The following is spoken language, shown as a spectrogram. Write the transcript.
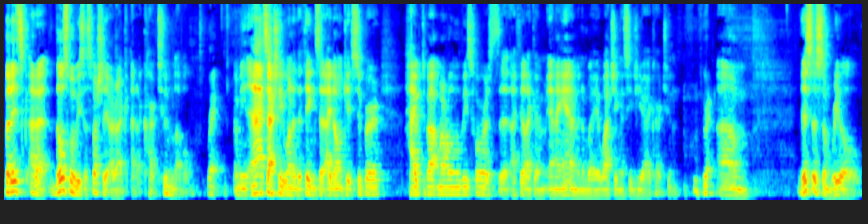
But it's at a, those movies especially are like at a cartoon level. Right. I mean, and that's actually one of the things that I don't get super hyped about Marvel movies for is that I feel like I'm, and I am in a way, watching a CGI cartoon. Right. This is some real,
